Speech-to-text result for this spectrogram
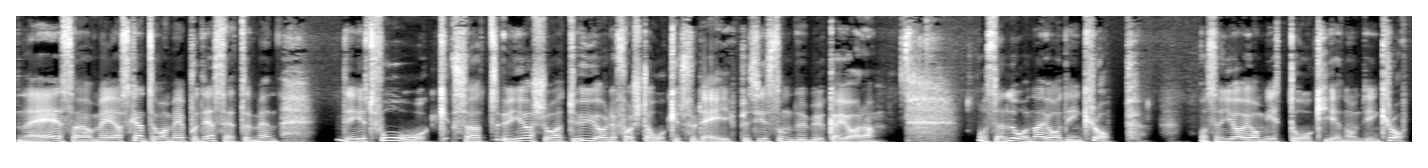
Nej, sa jag, men jag ska inte vara med på det sättet. Men det är ju två åk, så att vi gör så att du gör det första åket för dig, precis som du brukar göra. Och sen lånar jag din kropp och sen gör jag mitt åk genom din kropp.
